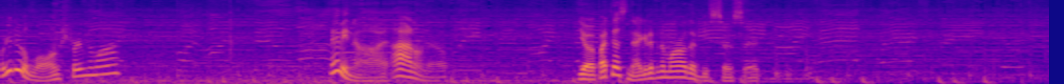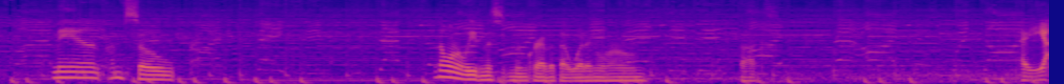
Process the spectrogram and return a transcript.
We're gonna do a long stream tomorrow? Maybe not. I don't know. Yo, if I test negative tomorrow, that'd be so sick. Man, I'm so... I don't want to leave Mrs. Mooncrab at that wedding alone. Sucks. Hey, yeah.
